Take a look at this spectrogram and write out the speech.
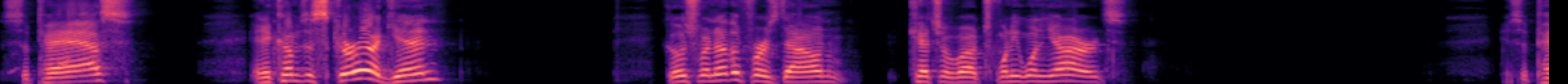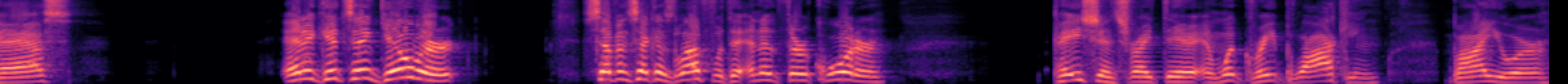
It's a pass. And it comes to Skura again. Goes for another first down. Catch of about 21 yards. It's a pass. And it gets in Gilbert. Seven seconds left with the end of the third quarter. Patience right there. And what great blocking by your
